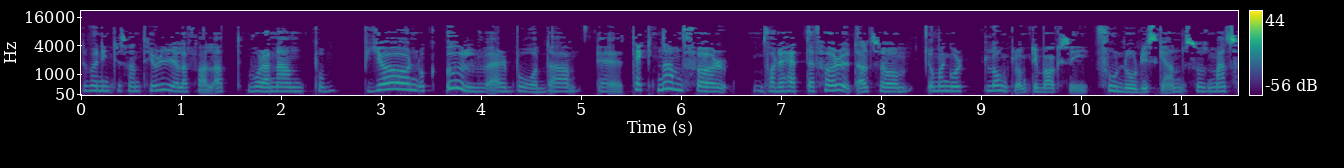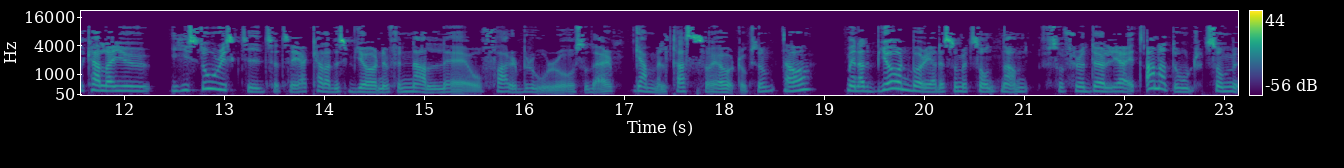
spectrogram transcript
det var en intressant teori i alla fall att våra namn på björn och ulv är båda eh, täcknamn för vad det hette förut. Alltså om man går långt, långt tillbaks i fornnordiskan så man så kallar ju i historisk tid så att säga kallades björnen för nalle och farbror och sådär. Gammeltass har jag hört också. Ja, Men att björn började som ett sånt namn så för att dölja ett annat ord som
